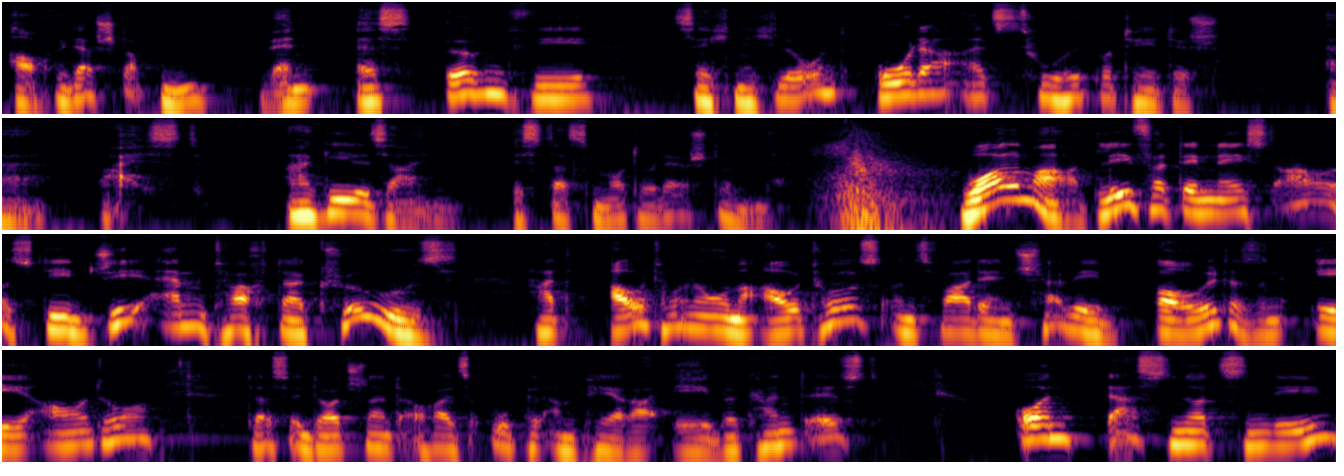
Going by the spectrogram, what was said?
auch wieder stoppen, wenn es irgendwie sich nicht lohnt oder als zu hypothetisch erweist. Agil sein ist das Motto der Stunde. Walmart liefert demnächst aus. Die GM-Tochter Cruise hat autonome Autos, und zwar den Chevy Bolt, das ist ein E-Auto, das in Deutschland auch als Opel Ampera E bekannt ist. Und das nutzen die,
